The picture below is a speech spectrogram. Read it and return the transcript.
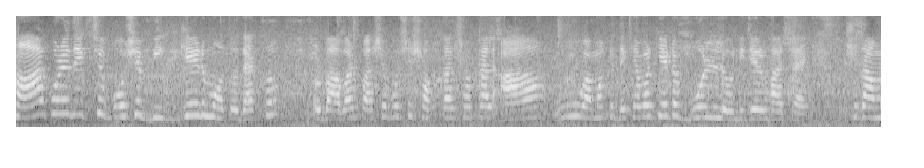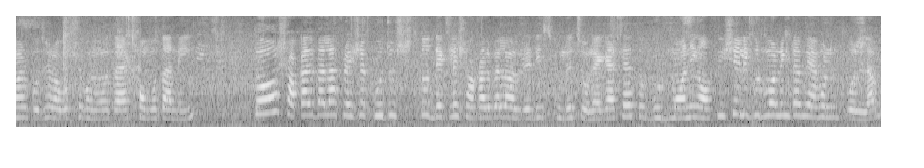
হাঁ করে দেখছে, বসে বিজ্ঞের মতো, দেখো। ওর বাবার পাশে বসে সকাল সকাল আ, উ আমাকে দেখে আবার কি একটা বলল নিজের ভাষায়। সেটা আমার বোঝার অবশ্য ক্ষমতা ক্ষমতা নেই। তো সকালবেলা ফ্রেশে কুচুস তো দেখলে সকালবেলা অলরেডি স্কুলে চলে গেছে। তো গুড মর্নিং অফিসিয়ালি গুড মর্নিংটা আমি এখন বললাম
